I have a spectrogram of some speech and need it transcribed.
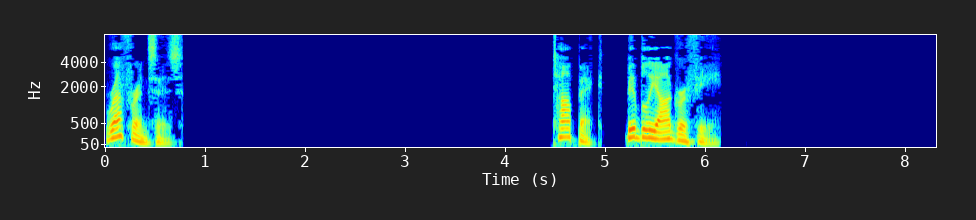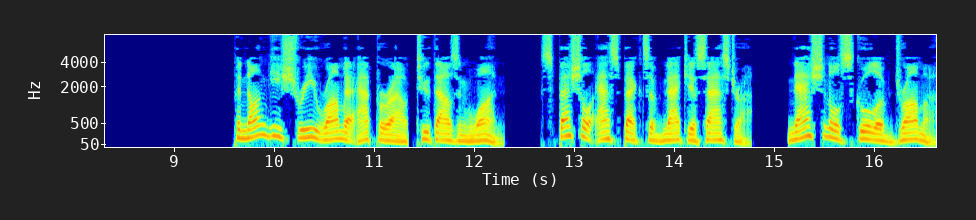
References. Topic. Bibliography Ponangi Sri Rama Apparao 2001. Special Aspects of Natya Sastra. National School of Drama.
